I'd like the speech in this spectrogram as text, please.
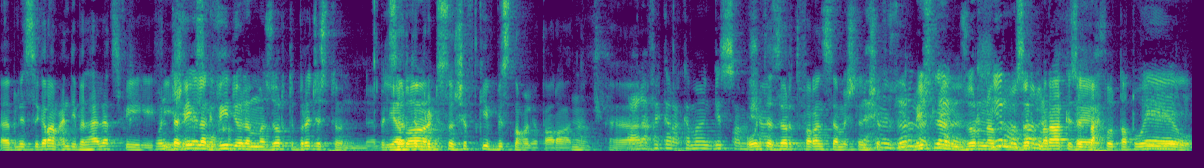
آه، بالإنستغرام عندي بال highlights في وأنت شيء في لك فيديو لما زرت بريدجستون زرت باليابان بريدجستون شفت كيف بيصنعوا الإطارات نعم. آه على فكرة كمان قصة ميشلان وانت زرت فرنسا ميشلان شفت كثير- زرنا زرت. مراكز إيه. البحث والتطوير إيه.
